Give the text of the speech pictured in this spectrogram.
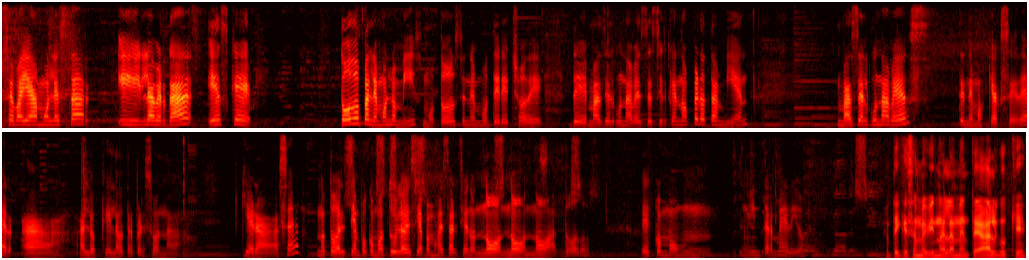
se vaya a molestar. Y la verdad es que todos valemos lo mismo, todos tenemos derecho de, de más de alguna vez decir que no, pero también más de alguna vez tenemos que acceder a, lo que la otra persona quiera hacer. No todo el tiempo, como tú lo decías, vamos a estar diciendo no, no, no a todo. Es como un, intermedio. Fíjate que se me vino a la mente algo que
